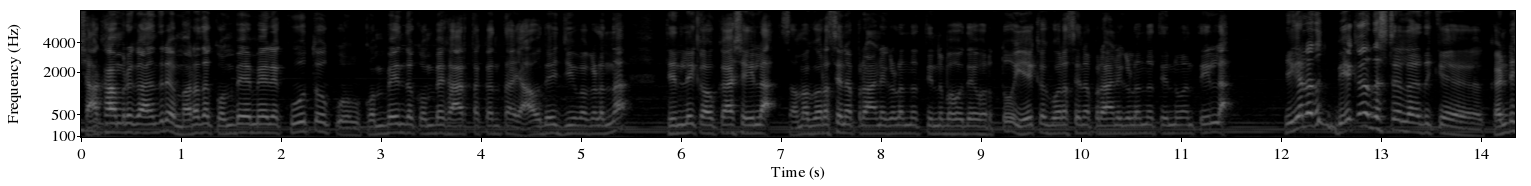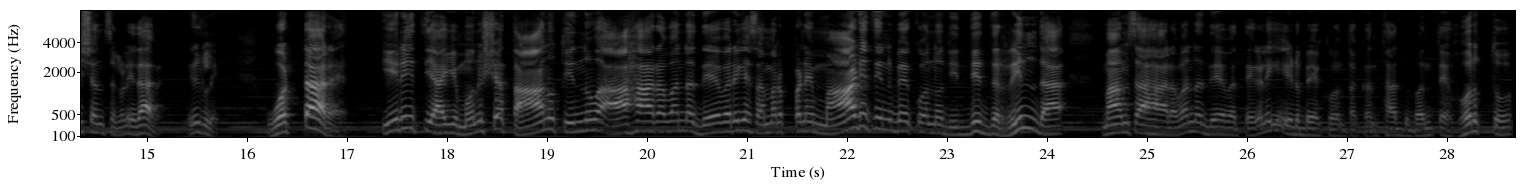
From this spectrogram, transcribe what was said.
ಶಾಖಾಮೃಗ ಅಂದ್ರೆ ಮರದ ಕೊಂಬೆಯ ಮೇಲೆ ಕೂತು ಕೊಂಬೆಯಿಂದ ಕೊಂಬೆಗೆ ಹಾರ್ತಕ್ಕಂಥ ಯಾವುದೇ ಜೀವಗಳನ್ನ ತಿನ್ಲಿಕ್ಕೆ ಅವಕಾಶ ಇಲ್ಲ. ಸಮಗೊರಸಿನ ಪ್ರಾಣಿಗಳನ್ನು ತಿನ್ನಬಹುದೇ ಹೊರತು ಏಕಗೊರಸಿನ ಪ್ರಾಣಿಗಳನ್ನು ತಿನ್ನುವಂತೆ ಇಲ್ಲ. ಈಗೆಲ್ಲ ಅದಕ್ಕೆ ಬೇಕಾದಷ್ಟೆಲ್ಲ ಅದಕ್ಕೆ ಕಂಡೀಷನ್ಸ್ಗಳು ಇದಾವೆ. ಇರಲಿ. ಒಟ್ಟಾರೆ ಈ ರೀತಿಯಾಗಿ ಮನುಷ್ಯ ತಾನು ತಿನ್ನುವ ಆಹಾರವನ್ನ ದೇವರಿಗೆ ಸಮರ್ಪಣೆ ಮಾಡಿ ತಿನ್ನಬೇಕು ಅನ್ನೋದು ಇದ್ದಿದ್ದರಿಂದ ಮಾಂಸಾಹಾರವನ್ನು ದೇವತೆಗಳಿಗೆ ಇಡಬೇಕು ಅಂತಕ್ಕಂಥದ್ದು ಬಂತೆ ಹೊರತು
